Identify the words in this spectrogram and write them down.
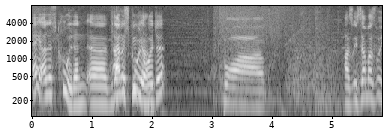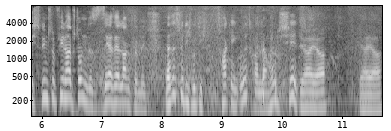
Ey, alles cool. Dann, äh, wie lange Alles spielt cool ihr heute? Boah. Also ich sag mal so, ich stream schon viereinhalb Stunden. Das ist sehr, sehr lang für mich. Das ist für dich wirklich fucking ultra lang. Holy shit. Ja, ja. Ja, ja.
